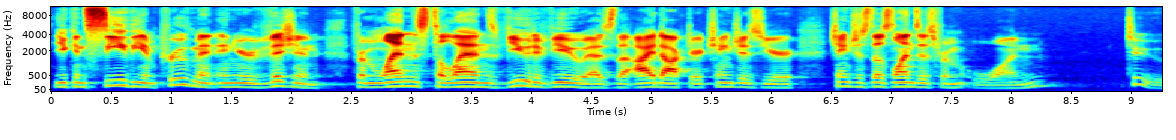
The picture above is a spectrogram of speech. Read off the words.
You can see the improvement in your vision from lens to lens, view to view, as the eye doctor changes, your, changes those lenses from one, two,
